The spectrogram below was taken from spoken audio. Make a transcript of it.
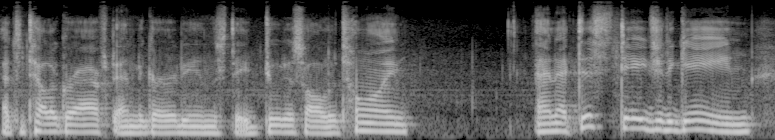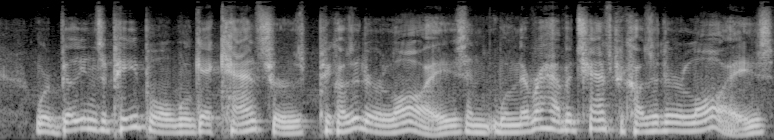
at the Telegraph and the Guardians. They do this all the time. And at this stage of the game, where billions of people will get cancers because of their lies and will never have a chance because of their lies,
